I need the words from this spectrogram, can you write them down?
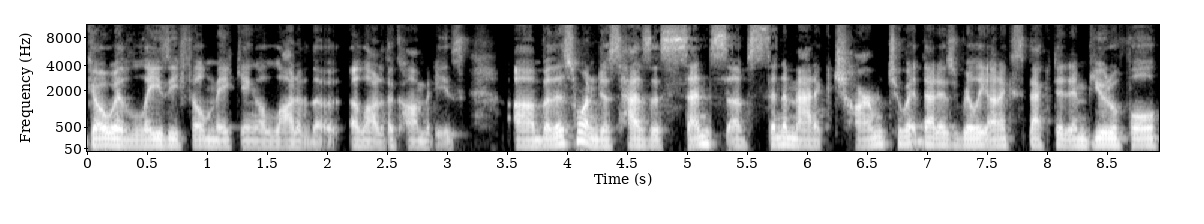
go with lazy filmmaking, a lot of the a lot of the comedies. Um, but this one just has a sense of cinematic charm to it that is really unexpected and beautiful.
